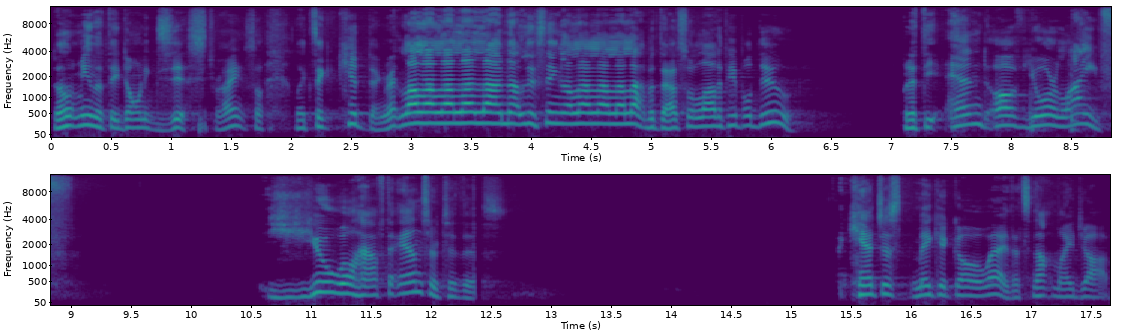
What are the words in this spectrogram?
Doesn't mean that they don't exist, right? So, like it's like a kid thing, right? La la la la la, I'm not listening, la la la la la. But that's what a lot of people do. But at the end of your life, you will have to answer to this. I can't just make it go away. That's not my job.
